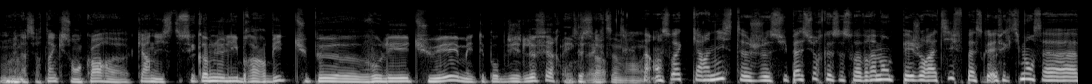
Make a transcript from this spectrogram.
Il y en a certains qui sont encore euh, carnistes. C'est comme le libre arbitre, tu peux euh, voler, tuer, mais tu n'es pas obligé de le faire. Exactement. Bah, en soi, carniste, je suis pas sûr que ce soit vraiment péjoratif parce qu'effectivement, ça,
